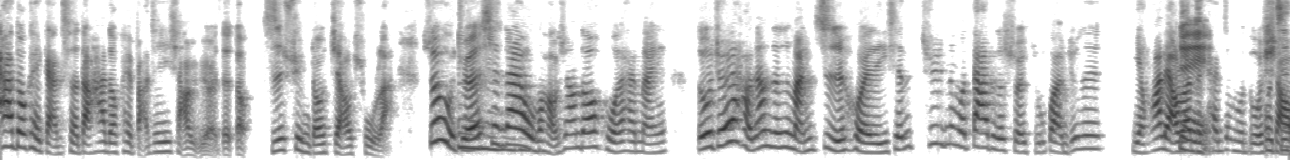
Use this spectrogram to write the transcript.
他都可以感测到，他都可以把这些小鱼儿的都资讯都交出来。所以我觉得现在我们好像都活得还蛮，嗯、我觉得好像真是蛮智慧的。以前去那么大这个水族馆，就是眼花缭乱的看这么多小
